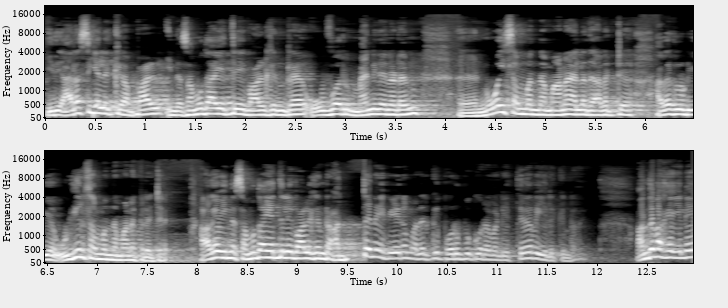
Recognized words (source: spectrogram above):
இது அரசியலுக்கு அப்பால் இந்த சமுதாயத்தை வாழ்கின்ற ஒவ்வொரு மனிதனுடன் நோய் சம்பந்தமான அல்லது அவற்று அவர்களுடைய உயிர் சம்பந்தமான பிரச்சனை. ஆகவே இந்த சமுதாயத்திலே வாழ்கின்ற அத்தனை பேரும் அதற்கு பொறுப்பு கூற வேண்டிய தேவை இருக்கின்றது. அந்த வகையிலே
